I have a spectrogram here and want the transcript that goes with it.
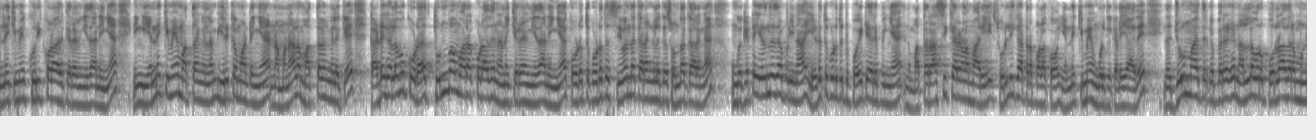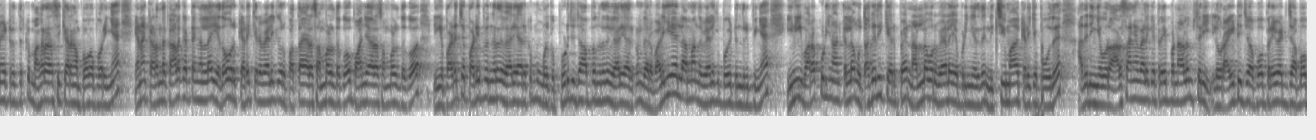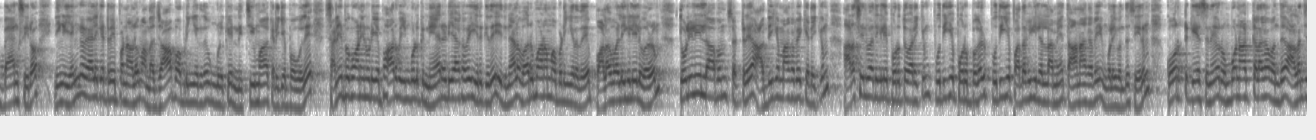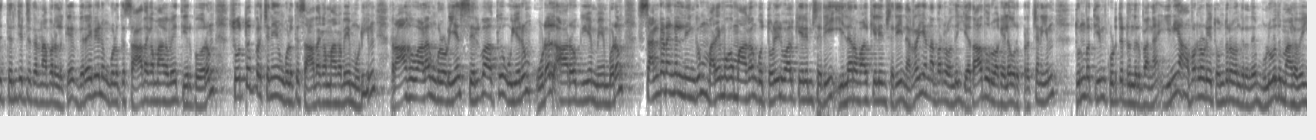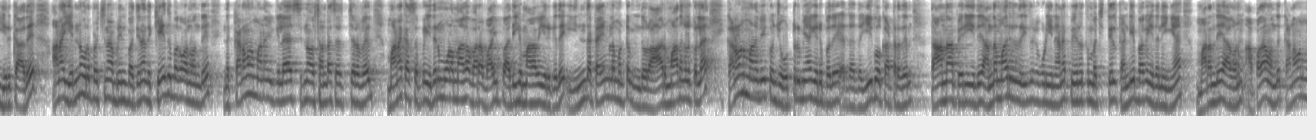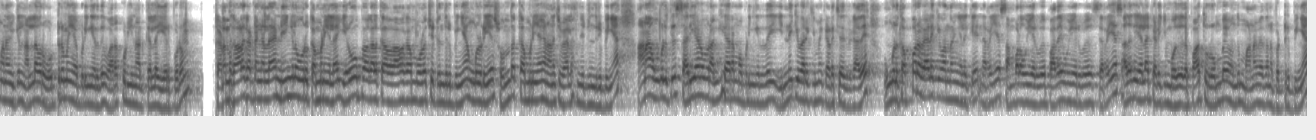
என்றைக்குமே குறிக்கோளாக இருக்கிறவங்க தான் நீங்கள் நீங்கள் என்றைக்குமே மற்றவங்க நம்பி இருக்க மாட்டீங்க. நம்மளால் மற்றவங்களுக்கு கடுகளவு கூட துன்பம் வரக்கூடாதுன்னு நினைக்கிறவங்க தான் நீங்கள் கொடுத்து கொடுத்து சிவந்த கரங்களுக்கு சொந்தக்காரங்க. உங்ககிட்ட இருந்தது அப்படின்னா எடுத்து கொடுத்துட்டு போயிட்டே இருப்பீங்க. இந்த மற்ற ராசிக்காரங்களை மாதிரி சொல்லி காட்டுற பழக்கம் என்றைக்குமே உங்களுக்கு கிடையாது. இந்த ஜூன் மாதத்திற்கு பிறகு நல்ல ஒரு பொருளாதார முன்னேற்றத்திற்கு மகர ராசிக்காரங்க போக போகிறீங்க ஏன்னா கடந்த காலகட்டங்களில் ஏதோ ஒரு கிடைக்கிற வேலைக்கு ஒரு பத்தாயிரம் சம்பளத்துக்கோ பாஞ்சாயிரம் சம்பளத்துக்கோ நீங்கள் படித்த படிப்புங்கிறது வேறையாக இருக்கும் உங்களுக்கு பிடிச்ச ஜாப்புங்கிறது வேறையாக இருக்கும் வேறு வழியே இல்லாமல் அந்த வேலைக்கு போயிட்டு இருந்திருப்பீங்க. இனி வரக்கூடிய நாட்களில் உங்கள் தகுதிக்கேற்ப நல்ல ஒரு வேலை அப்படிங்கிறது நிச்சயமாக கிடைக்க போகுது. அது நீங்கள் ஒரு அரசாங்க வேலைக்கு ட்ரை பண்ணாலும் சரி இல்லை ஒரு ஐடி ஜாப்போ பிரைவேட் ஜாப்போ பேங்க் சீரோ நீங்கள் எங்கே வேலைக்கு ட்ரை பண்ணாலும் அந்த ஜாப் அப்படிங்கிறது உங்களுக்கு நிச்சயமாக கிடைக்க போகுது. சனி பகவானினுடைய பார்வை உங்களுக்கு நேரடியாகவே இருக்குது. இதனால் வருமானம் அப்படிங்கிறது பல வழிகளில் வரும். தொழிலில் லாபம் சற்று அதிகமாகவே கிடைக்கும். அரசியல்வாதிகளை பொறுத்த வரைக்கும் புதிய பொறுப்புகள் புதிய பதவிகள் எல்லாமே தானாகவே உங்களை வந்து சேரும். கோர்ட்டு கேஸுன்னு ரொம்ப நாட்களாக வந்து அலைஞ்சு தெரிஞ்சிட்டு இருக்கிற நபர்களுக்கு விரைவில் உங்களுக்கு சாதகமாகவே தீர்ப்பு வரும். சொத்து பிரச்சனை உங்களுக்கு சாதகமாகவே முடியும். ராகுவால உங்களுடைய செல்வாக்கு உயரும் உடல் ஆரோக்கியம் மேம்படும். சங்கடங்கள் நீங்கும் மறைமுகமாக உங்கள் தொழில் வாழ்க்கையிலும் சரி இல்லற வாழ்க்கையிலும் சரி நிறைய நபர்கள் வந்து ஏதாவது ஒரு வகையில் ஒரு பிரச்சனையும் துன்பத்தையும் கொடுத்துட்டு இருந்திருப்பாங்க. இனி அவர்களுடைய தொந்தரவுங்கிறது முழுவதுமாகவே இருக்காது. ஆனால் என்ன ஒரு பிரச்சனை அப்படின்னு பார்த்தீங்கன்னா அந்த கேது பகவான் வந்து இந்த கணவன் மனைவிக்குள்ள சின்ன ஒரு சண்டை சச்சரவு மனக்கசப்பு இதன் மூலமாக வர வாய்ப்பு அதிகமாகவே இருக்குது. இந்த டைமில் மட்டும் இந்த ஒரு ஆறு மாதங்களுக்குள்ள கணவன் மனைவி கொஞ்சம் ஒற்றுமையாக இருப்பது அந்த அந்த ஈகோ காட்டுறது தான் தான் பெரியது அந்த மாதிரி இருக்கக்கூடிய நினைப்பு இருக்கும் பட்சத்தில் கண்டிப்பாக இதை நீங்கள் மறந்தே ஆகணும். அப்போ தான் வந்து கணவன் மனைவிகள் நல்ல ஒரு ஒற்றுமை அப்படிங்கிறது வரக்கூடிய நாட்களில் ஏற்படும். கடந்த காலகட்டங்களில் நீங்களும் ஒரு கம்பெனியில் இரவு பகலுக்காக உழைச்சிட்டு இருந்திருப்பீங்க. உங்களுடைய சொந்த கம்பெனியாக நினச்சி வேலை செஞ்சுட்டு இருந்திருப்பீங்க. ஆனால் உங்களுக்கு சரியான ஒரு அங்கீகாரம் அப்படிங்கிறது இன்றைக்கி வரைக்குமே கிடைச்சிருக்காது உங்களுக்கு அப்புறம் வேலைக்கு வந்தவங்களுக்கு நிறைய சம்பள உயர்வு பதவி உயர்வு நிறைய சலுகையெல்லாம் கிடைக்கும் போது இதை பார்த்து ரொம்ப வந்து மனவேதனைப்பட்டிருப்பீங்க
